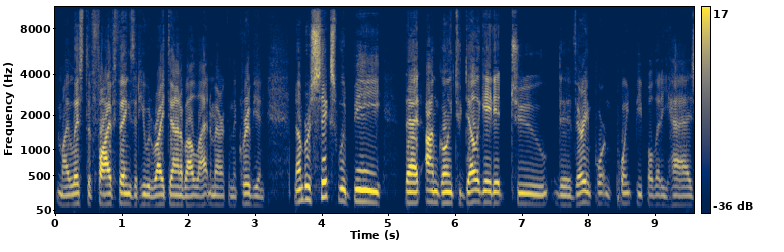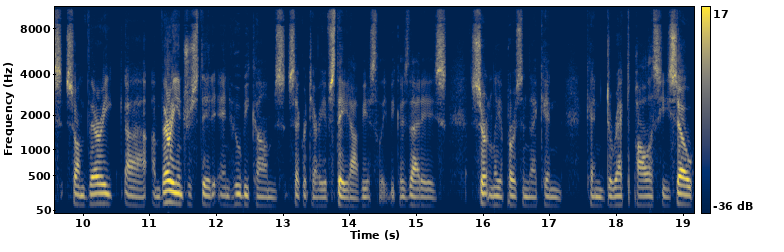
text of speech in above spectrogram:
my list of five things that he would write down about Latin America and the Caribbean. Number six would be that I'm going to delegate it to the very important point people that he has. So I'm very uh, I'm very interested in who becomes Secretary of State, obviously, because that is certainly a person that can can direct policy. So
